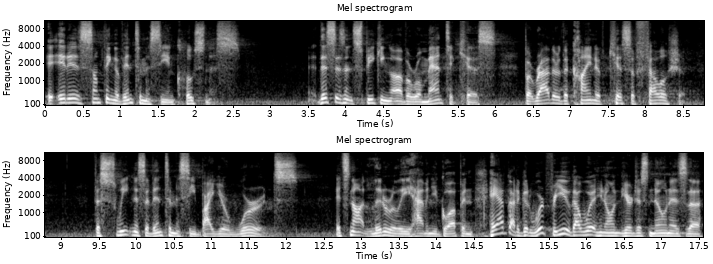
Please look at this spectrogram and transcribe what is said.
it is something of intimacy and closeness. This isn't speaking of a romantic kiss, but rather the kind of kiss of fellowship, the sweetness of intimacy by your words It's not literally having you go up and, hey, I've got a good word for you. You know, you're just known as the,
